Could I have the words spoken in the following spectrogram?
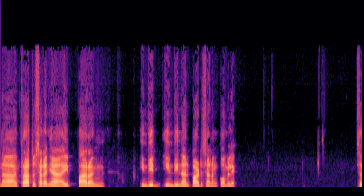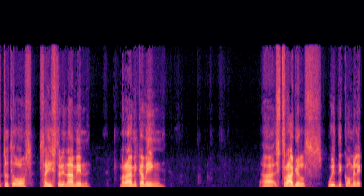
na ang trato sa kanya ay parang hindi hindi non-partisan ng COMELEC. Sa totoo, sa history namin, marami kaming uh, struggles with the COMELEC.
